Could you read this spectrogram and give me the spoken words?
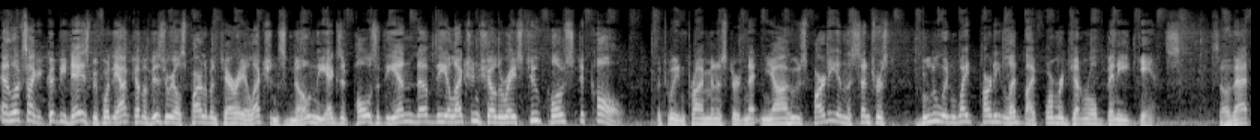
And it looks like it could be days before the outcome of Israel's parliamentary elections known. The exit polls at the end of the election show the race too close to call between Prime Minister Netanyahu's party and the centrist Blue and White Party led by former General Benny Gantz. So that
